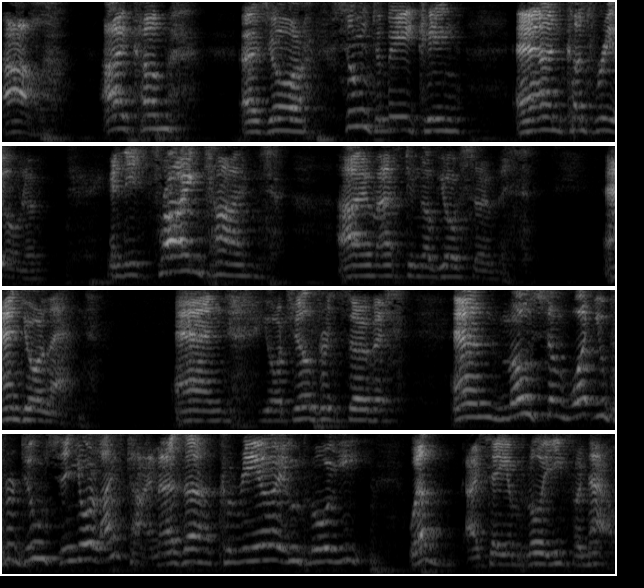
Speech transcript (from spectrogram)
Now, I come as your soon-to-be king and country owner. In these trying times, I am asking of your service and your land and your children's service and most of what you produce in your lifetime as a career employee. Well, I say employee for now.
